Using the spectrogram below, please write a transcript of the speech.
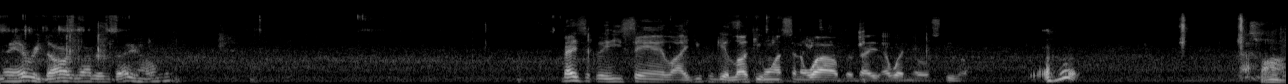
mean, every dog got his day, homie. Basically, he's saying like you could get lucky once in a while, but that, that wasn't your steal. That's fine.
